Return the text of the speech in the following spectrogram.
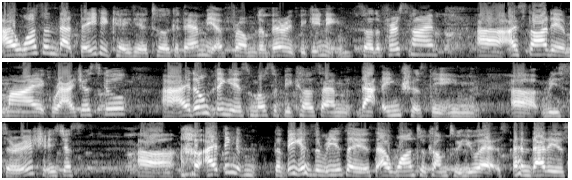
I wasn't that dedicated to academia from the very beginning. So the first time uh, I started my graduate school, I don't think it's mostly because I'm that interested in uh, research. It's just uh, I think the biggest reason is I want to come to US, and that is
